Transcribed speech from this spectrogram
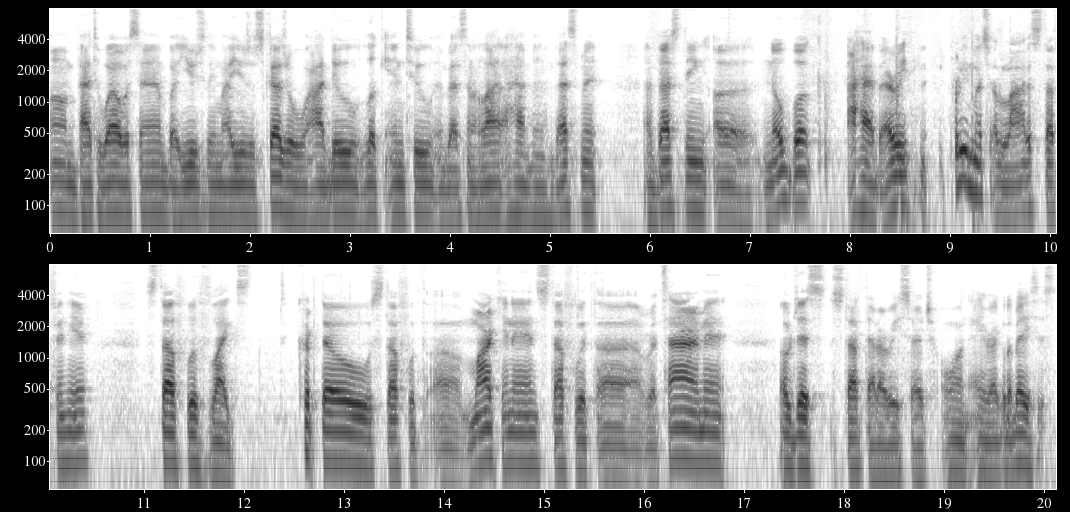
um, back to what I was saying, but usually my usual schedule, I do look into investing a lot. I have an investment investing a notebook. I have everything, pretty much a lot of stuff in here. Stuff with like crypto, stuff with uh, marketing, stuff with uh, retirement, or just stuff that I research on a regular basis.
